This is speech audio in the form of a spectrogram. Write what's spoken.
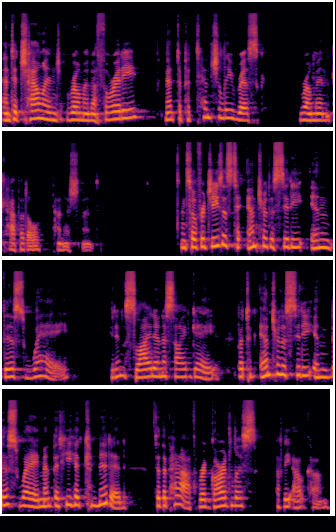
And to challenge Roman authority meant to potentially risk Roman capital punishment. And so, for Jesus to enter the city in this way, he didn't slide in a side gate, but to enter the city in this way meant that he had committed to the path, regardless of the outcome.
